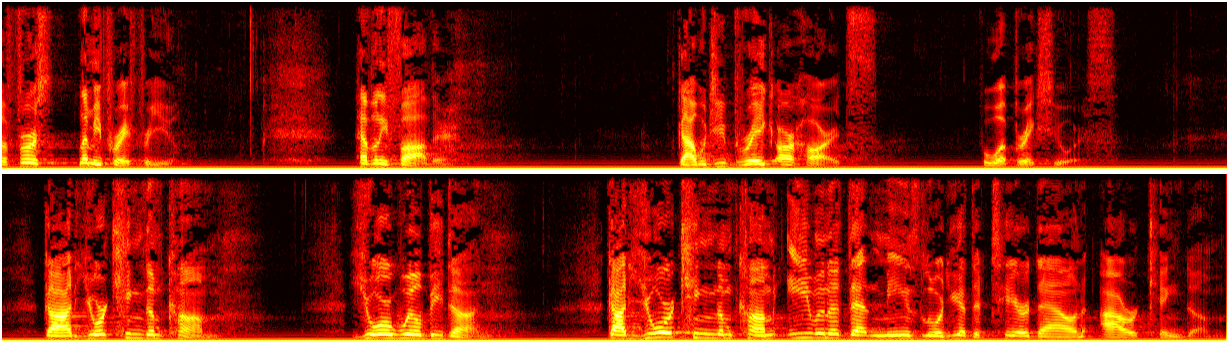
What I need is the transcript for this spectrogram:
But first, let me pray for you. Heavenly Father, God, would you break our hearts for what breaks yours? God, your kingdom come, your will be done. God, your kingdom come, even if that means, Lord, you have to tear down our kingdom.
